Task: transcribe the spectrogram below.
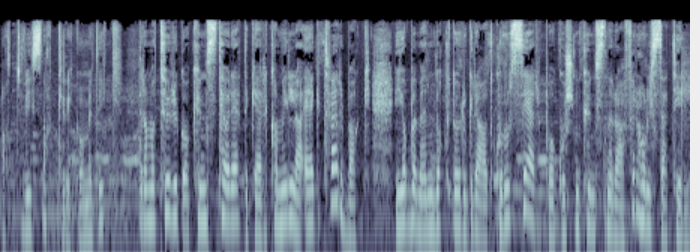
at vi snakker ikke om etikk. Dramaturg og kunstteoretiker Camilla Eg Tverbakk jobber med en doktorgrad hvor hun ser på hvordan kunstnere forholder seg til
